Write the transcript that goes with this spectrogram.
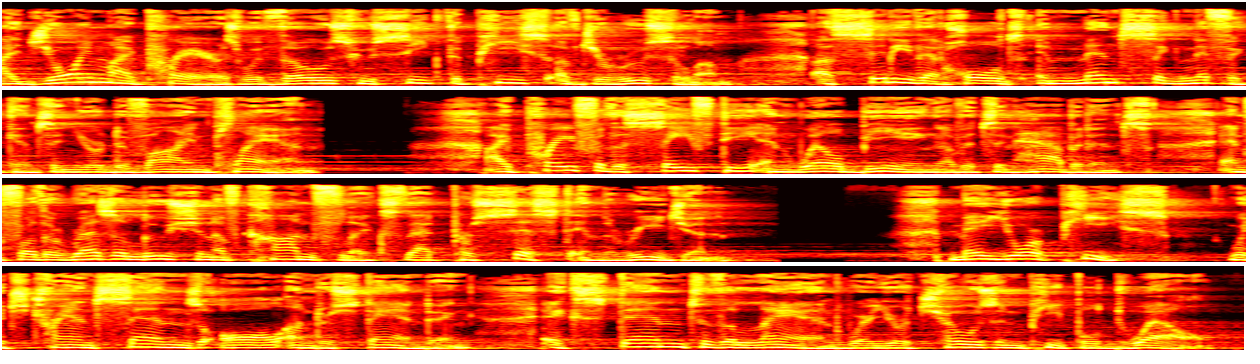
I join my prayers with those who seek the peace of Jerusalem, a city that holds immense significance in your divine plan. I pray for the safety and well-being of its inhabitants and for the resolution of conflicts that persist in the region. May your peace, which transcends all understanding, extend to the land where your chosen people dwell.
